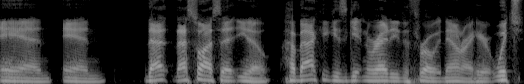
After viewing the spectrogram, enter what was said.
and and that that's why I said you know Habakkuk is getting ready to throw it down right here. Which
